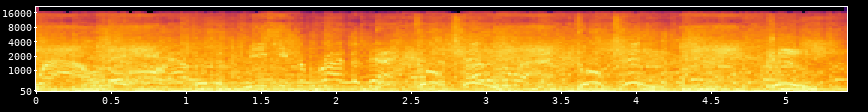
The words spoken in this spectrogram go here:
Wow, they came out with a sneaky surprise attack at the start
